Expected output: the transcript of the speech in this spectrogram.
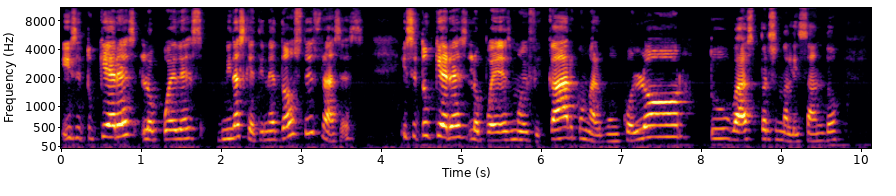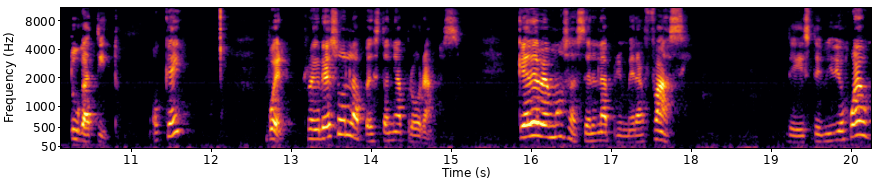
Y si tú quieres, lo puedes, miras que tiene dos disfraces. Y si tú quieres, lo puedes modificar con algún color. Tú vas personalizando tu gatito. ¿Ok? Bueno, regreso a la pestaña programas. ¿Qué debemos hacer en la primera fase? De este videojuego.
